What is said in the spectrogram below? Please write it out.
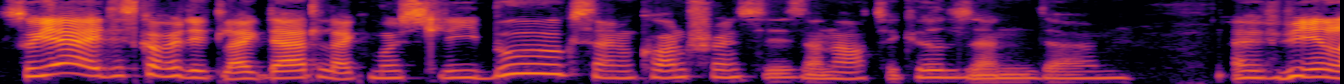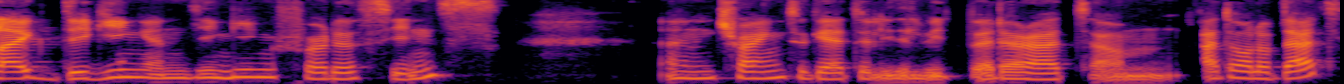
so yeah, I discovered it like that, like mostly books and conferences and articles, and um, I've been like digging and digging further since and trying to get a little bit better at um, at all of that.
